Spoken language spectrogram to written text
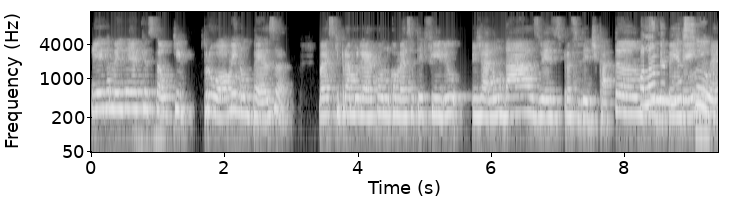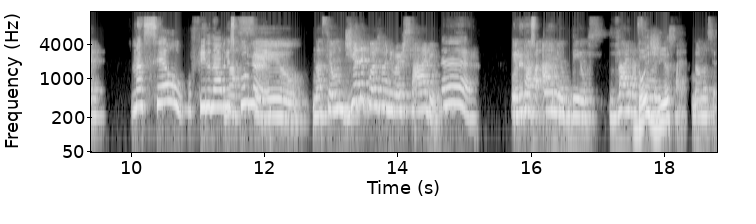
E aí também tem a questão que pro homem não pesa, mas que pra mulher, quando começa a ter filho, já não dá, às vezes, pra se dedicar tanto, Falando dependendo, nisso, né? Nasceu o filho da Natalie Spooner. Nasceu. Nasceu um dia depois do aniversário. É. O Eu tava, ai meu Deus, vai nascer Dois dias. Não nasceu.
